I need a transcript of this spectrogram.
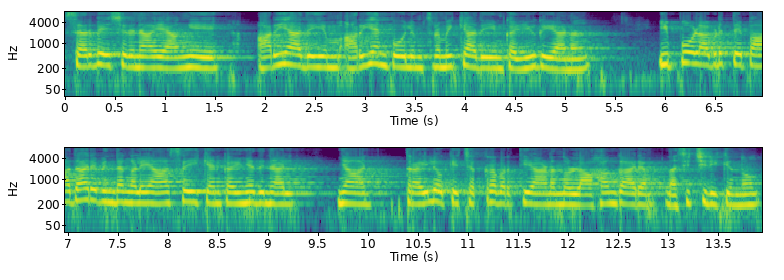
സർവേശ്വരനായ അങ്ങയെ അറിയാതെയും അറിയാൻ പോലും ശ്രമിക്കാതെയും കഴിയുകയാണ്. ഇപ്പോൾ അവിടുത്തെ പാതാരബിന്ദങ്ങളെ ആശ്രയിക്കാൻ കഴിഞ്ഞതിനാൽ ഞാൻ ത്രൈലോക്യ ചക്രവർത്തിയാണെന്നുള്ള അഹങ്കാരം നശിച്ചിരിക്കുന്നു.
